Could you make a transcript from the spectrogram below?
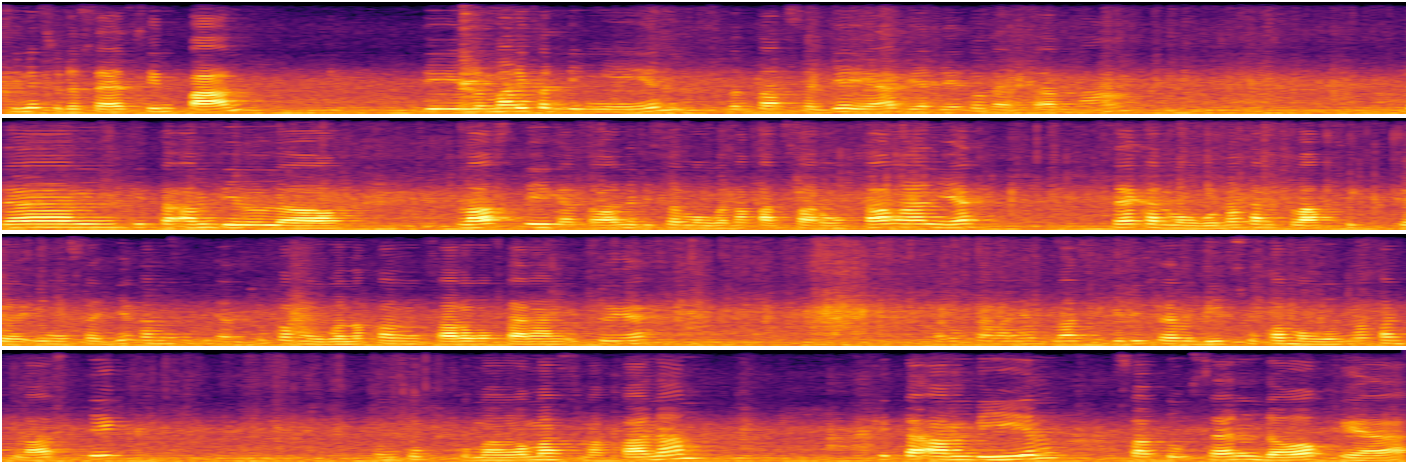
Sini sudah saya simpan di lemari pendingin. Sebentar saja ya biar dia itu gak tanah. Dan kita ambil uh, plastik atau anda bisa menggunakan sarung tangan ya. Saya akan menggunakan plastik ke ini saja karena saya tidak suka menggunakan sarung tangan itu ya. Sarung tangan yang plastik jadi saya lebih suka menggunakan plastik untuk mengemas makanan kita ambil satu sendok ya.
